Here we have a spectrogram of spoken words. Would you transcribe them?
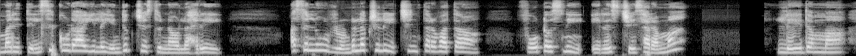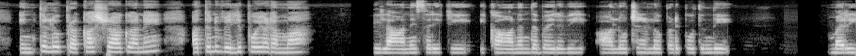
మరి తెలిసి కూడా ఇలా ఎందుకు చేస్తున్నావు లహరి? అసలు నువ్వు రెండు లక్షలు ఇచ్చిన తర్వాత ఫొటోస్ని ఎరేస్ చేశారమ్మా? లేదమ్మా. ఇంతలో ప్రకాష్ రాగానే అతను వెళ్ళిపోయాడమ్మా. ఇలా అనేసరికి ఇక ఆనంద భైరవి ఆలోచనలో పడిపోతుంది. మరి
